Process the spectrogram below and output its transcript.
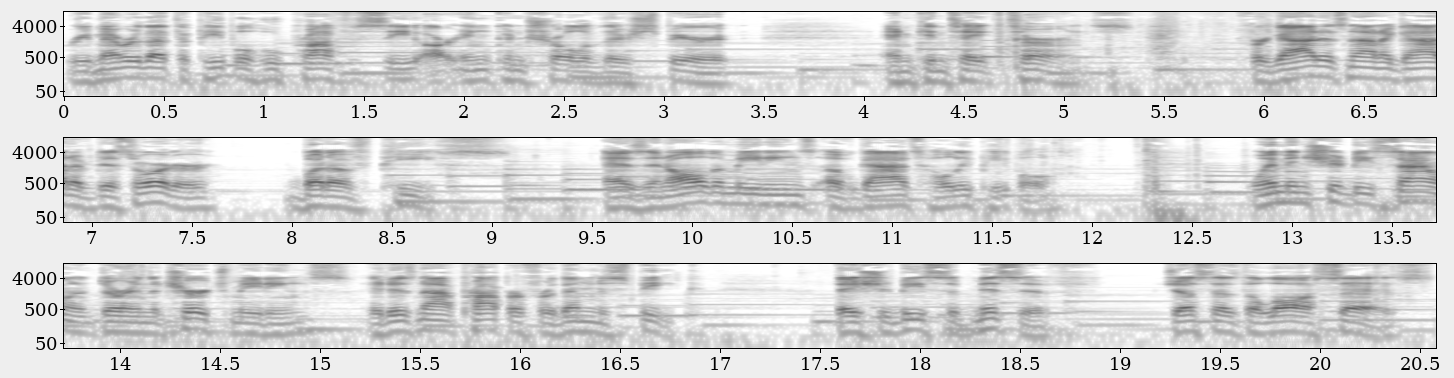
Remember that the people who prophesy are in control of their spirit and can take turns. For God is not a God of disorder, but of peace, as in all the meetings of God's holy people. Women should be silent during the church meetings. It is not proper for them to speak. They should be submissive. just as the law says.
